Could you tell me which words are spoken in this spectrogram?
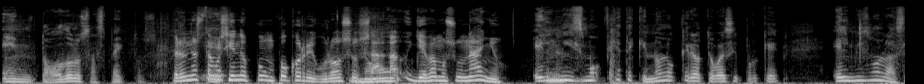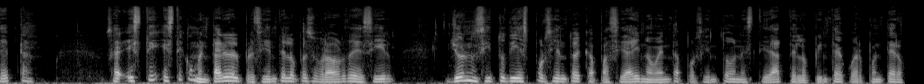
En todos los aspectos. Pero no estamos Eh, siendo un poco rigurosos. no. llevamos un año. Él mismo, fíjate que no lo creo, te voy a decir por qué. Él mismo lo acepta. O sea, este, este comentario del presidente López Obrador de decir, yo necesito 10% de capacidad y 90% de honestidad, te lo pinta de cuerpo entero.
